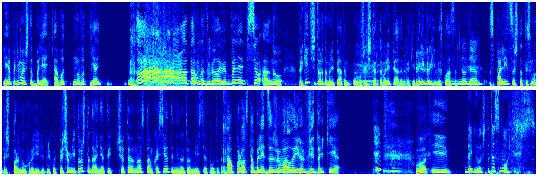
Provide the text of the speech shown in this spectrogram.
И я понимаю, что, блядь, а вот, ну, вот я... Там вот в голове, блядь, все. А ну, прикинь, в четвертом или пятом, э, уже четвертом или пятом, как я перепрыгиваю из класса, Ну да. спалиться, что ты смотришь порнуху, родители приходят. Причем не то, что, Даня, ты что-то у нас там кассета не на том месте отмотана, а просто, блядь, заживала ее в видаке. Вот, и Данила, что ты смотришь?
